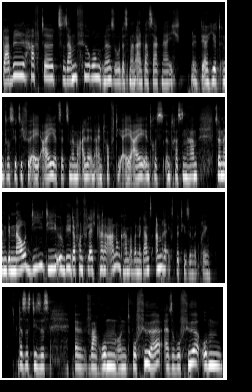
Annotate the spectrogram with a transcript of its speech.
bubblehafte Zusammenführung, ne, so dass man einfach sagt, na, ich, der hier interessiert sich für AI, jetzt setzen wir mal alle in einen Topf, die AI-Interessen haben, sondern genau die, die irgendwie davon vielleicht keine Ahnung haben, aber eine ganz andere Expertise mitbringen. Das ist dieses äh, Warum und Wofür. Also wofür, um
